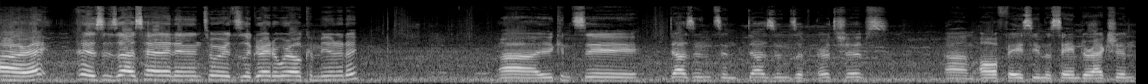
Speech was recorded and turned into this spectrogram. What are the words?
Alright, this is us heading towards the greater world community. Uh, you can see dozens and dozens of Earthships, um, all facing the same direction.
